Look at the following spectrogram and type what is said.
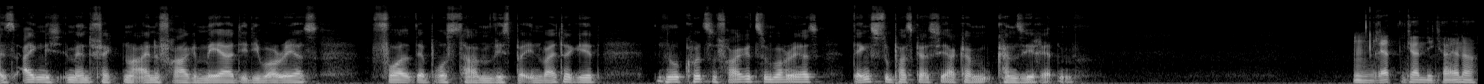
ist eigentlich im Endeffekt nur eine Frage mehr, die die Warriors vor der Brust haben, wie es bei ihnen weitergeht. Nur kurze Frage zum Warriors. Denkst du, Pascal Siakam kann sie retten? Hm, retten kann die keiner.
